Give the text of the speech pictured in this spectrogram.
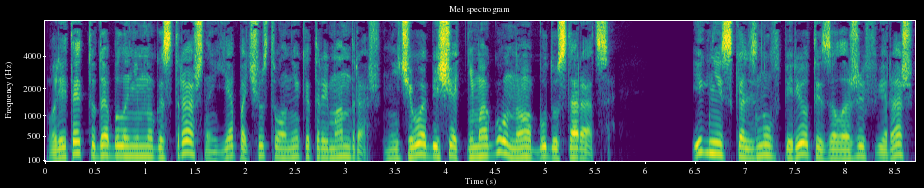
Вылетать туда было немного страшно, я почувствовал некоторый мандраж. Ничего обещать не могу, но буду стараться. Игнис скользнул вперед и, заложив вираж,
